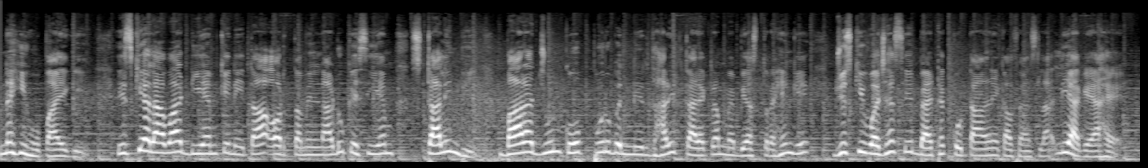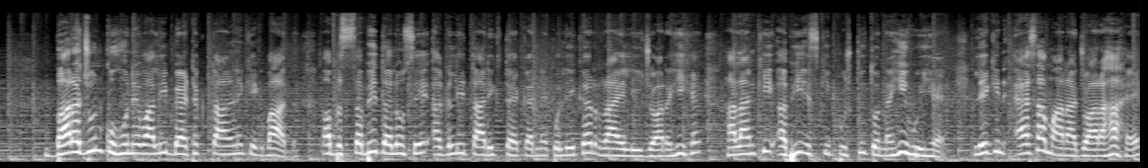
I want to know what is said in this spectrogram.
नहीं हो पाएगी। इसके अलावा डीएमके नेता और तमिलनाडु के सीएम स्टालिन भी 12 जून को पूर्व निर्धारित कार्यक्रम में व्यस्त रहेंगे, जिसकी वजह से बैठक को टालने का फैसला लिया गया है। 12 जून को होने वाली बैठक टालने के बाद अब सभी दलों से अगली तारीख तय करने को लेकर राय ली जा रही है। हालाँकि अभी इसकी पुष्टि तो नहीं हुई है, लेकिन ऐसा माना जा रहा है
